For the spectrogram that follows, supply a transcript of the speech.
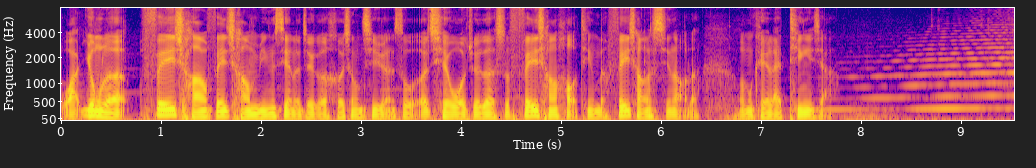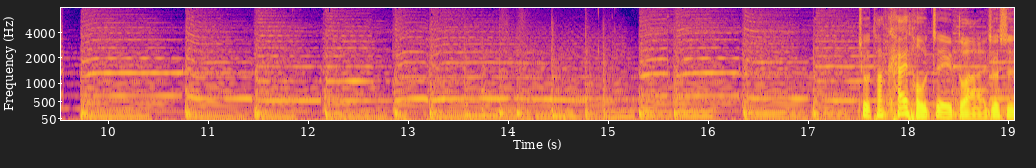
哇，用了非常非常明显的这个合成器元素，而且我觉得是非常好听的，非常洗脑的，我们可以来听一下。就它开头这一段，就是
